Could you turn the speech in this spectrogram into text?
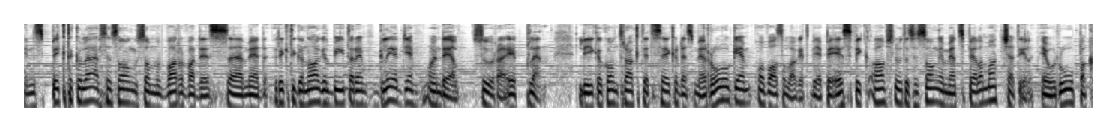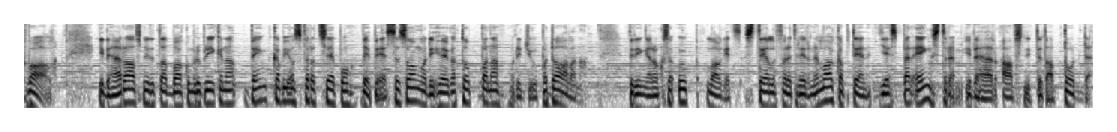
En spektakulär säsong som varvades eh, med riktiga nagelbitare, glädje och en del sura äpplen. Lika kontraktet säkrades med råge och Vasalaget VPS fick avsluta säsongen med att spela matcher till Europa-kval. I det här avsnittet av Bakom rubrikerna bänkar vi oss för att se på VPS säsong och de höga topparna och de djupa dalarna. Vi ringar också upp lagets ställföreträdande lagkapten Jesper Engström i det här avsnittet av podden.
